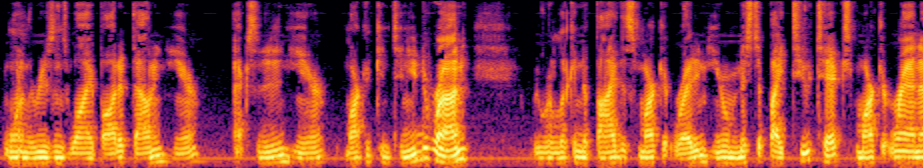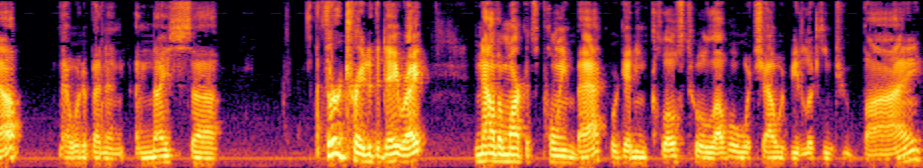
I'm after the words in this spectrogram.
one of the reasons why I bought it down in here, exited in here. Market continued to run. We were looking to buy this market right in here. We missed it by two ticks. Market ran up. That would have been a, nice uh, Third trade of the day, right? Now the market's pulling back. We're getting close to a level which I would be looking to buy.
